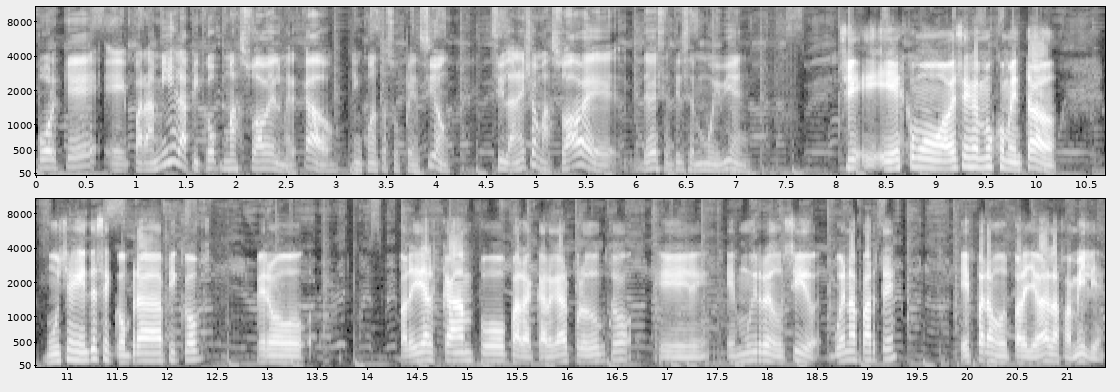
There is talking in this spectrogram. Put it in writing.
porque eh, para mí es la pickup más suave del mercado en cuanto a suspensión. Si la han hecho más suave, debe sentirse muy bien. Sí, y es como a veces hemos comentado, mucha gente se compra pickups, pero para ir al campo, para cargar producto, eh, es muy reducido. Buena parte es para, para llevar a la familia.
